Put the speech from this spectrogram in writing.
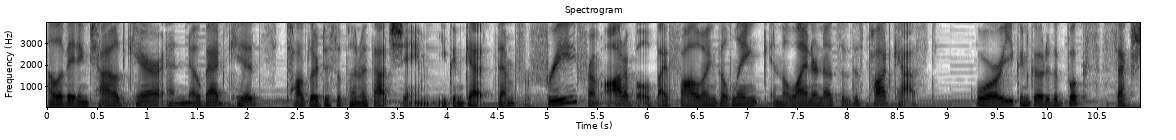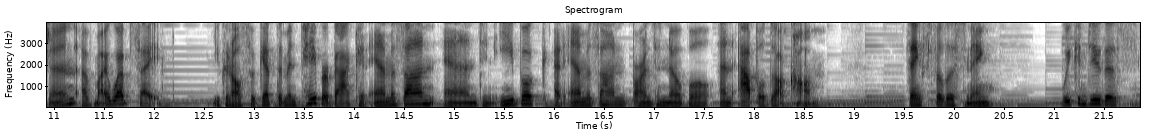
Elevating Childcare and No Bad Kids Toddler Discipline Without Shame. You can get them for free from Audible by following the link in the liner notes of this podcast. Or you can go to the books section of my website. You can also get them in paperback at Amazon and in ebook at Amazon, Barnes & Noble, and apple.com. Thanks for listening. We can do this.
